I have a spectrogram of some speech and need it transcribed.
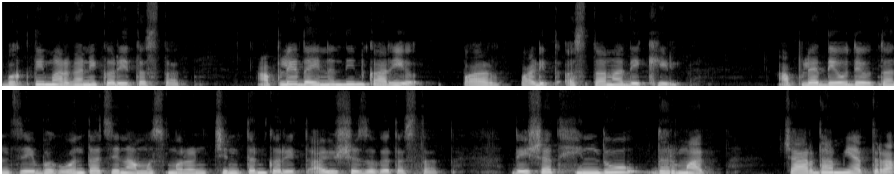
भक्तिमार्गाने करीत असतात. आपले दैनंदिन कार्य पार पाडित असताना देखील आपल्या देवदेवतांचे भगवंताचे नामस्मरण चिंतन करीत आयुष्य जगत असतात. देशात हिंदू धर्मात चारधाम यात्रा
